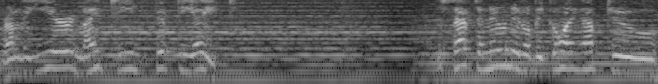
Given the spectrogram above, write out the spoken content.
From the year 1958. This afternoon it'll be going up to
